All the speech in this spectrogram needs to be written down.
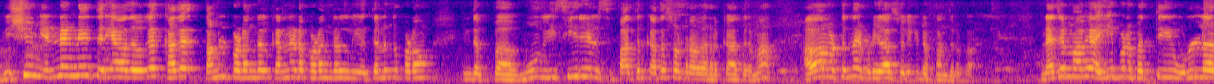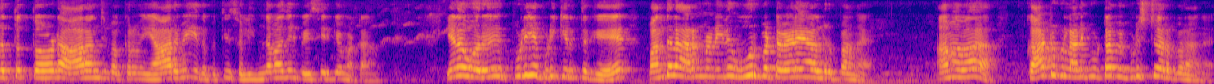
விஷயம் என்னன்னே தெரியாதவங்க கதை தமிழ் படங்கள் கன்னட படங்கள் தெலுங்கு படம் இந்த மூவி சீரியல்ஸ் பார்த்துட்டு கதை சொல்கிறவர் இருக்கா தெரியுமா? அவ மட்டும்தான் இப்படிலாம் சொல்லிக்கிட்டு உட்காந்துருப்பா நிஜமாவே ஐயப்பனை பத்தி உள்ள அர்த்தத்தோட ஆராய்ஞ்சு பார்க்குறவங்க யாருமே இதை பத்தி சொல்லி இந்த மாதிரி பேசியிருக்கவே மாட்டாங்க. ஏன்னா ஒரு புளியை பிடிக்கிறதுக்கு பந்தல அரண்மனையில ஊர்பட்ட வேலையாள் இருப்பாங்க. ஆமாவா? காட்டுக்குள்ள அனுப்பிவிட்டா போய் பிடிச்சிட்டு வர போறாங்க.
